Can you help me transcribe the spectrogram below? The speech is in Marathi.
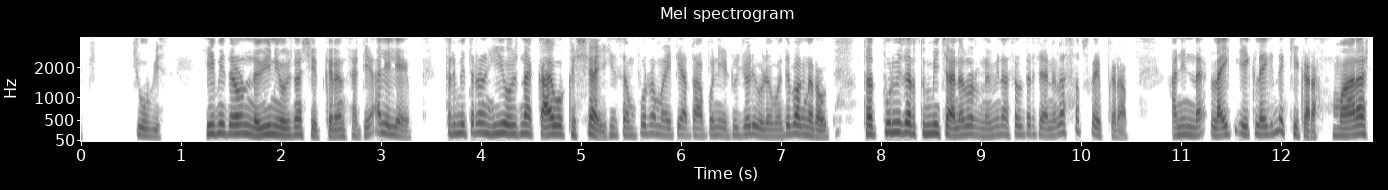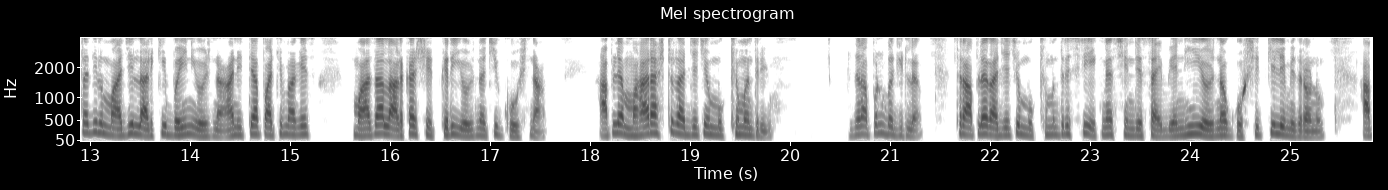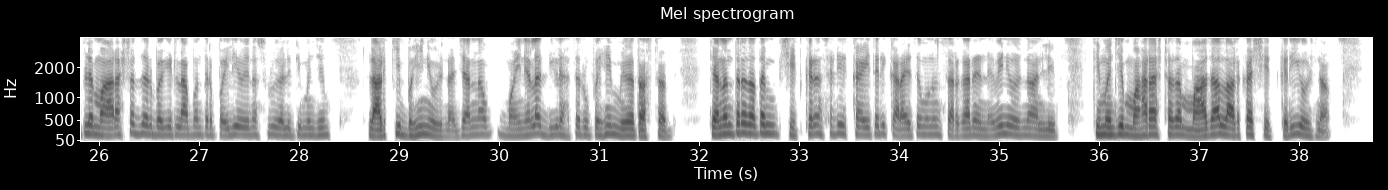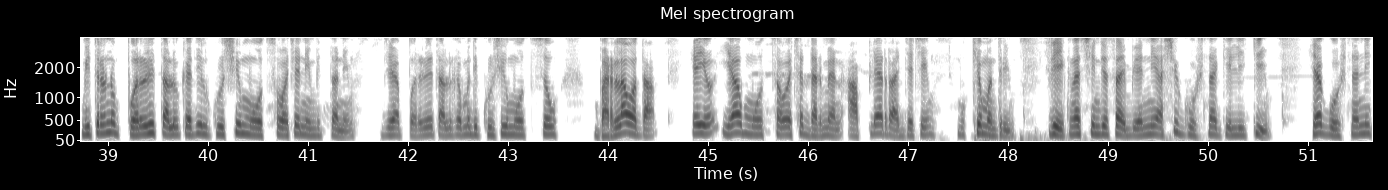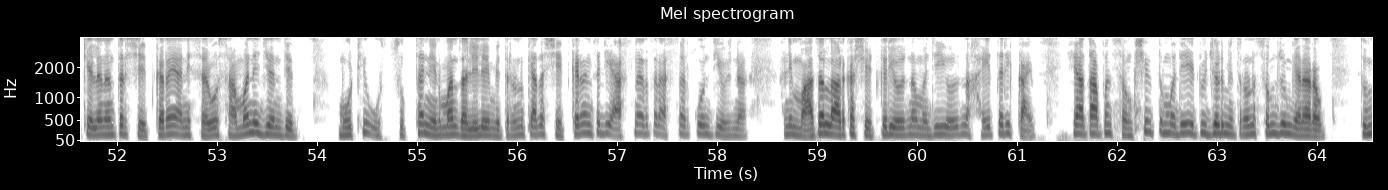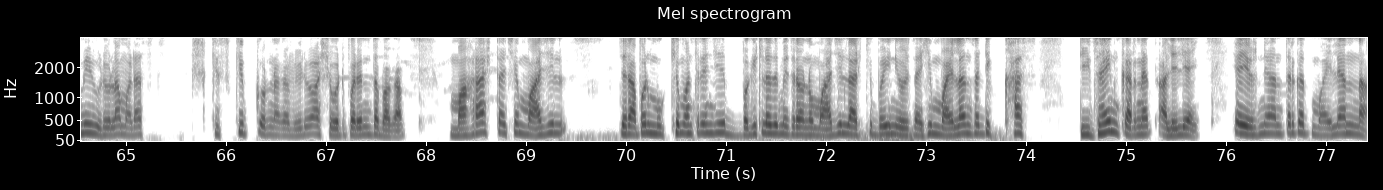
चोवीस. ही मित्रांनो नवीन योजना शेतकऱ्यांसाठी आलेली आहे. तर मित्रांनो ही योजना काय व कशी आहे ही संपूर्ण माहिती आता आपण ए टू जेड व्हिडिओमध्ये बघणार आहोत. तत्पूर्वी जर तुम्ही चॅनलवर नवीन असाल तर चॅनलला सबस्क्राईब करा आणि न लाईक एक लाईक नक्की करा. महाराष्ट्रातील माझी लाडकी बहीण योजना आणि त्या पाठीमागेच माझा लाडका शेतकरी योजनाची घोषणा. आपल्या महाराष्ट्र राज्याचे मुख्यमंत्री जर आपण बघितलं तर आपल्या राज्याचे मुख्यमंत्री श्री एकनाथ शिंदे साहेब यांनी ही योजना घोषित केली मित्रांनो. आपल्या महाराष्ट्रात जर बघितलं आपण तर पहिली योजना सुरू झाली ती म्हणजे लाडकी बहीण योजना ज्यांना महिन्याला दीड हजार रुपये हे मिळत असतात. त्यानंतरच आता शेतकऱ्यांसाठी काहीतरी करायचं म्हणून सरकारने नवीन योजना आणली. ती म्हणजे महाराष्ट्राचा माझा लाडका शेतकरी योजना. मित्रांनो परळी तालुक्यातील कृषी महोत्सवाच्या निमित्ताने ज्या परळी तालुक्यामध्ये कृषी महोत्सव भरला होता या यो या महोत्सवाच्या दरम्यान आपल्या राज्याचे मुख्यमंत्री श्री एकनाथ शिंदे साहेब यांनी अशी घोषणा केली की ह्या घोषणांनी केल्यानंतर शेतकरी आणि सर्वसामान्य जनतेत मोठी उत्सुकता निर्माण झालेली आहे मित्रांनो. की आता शेतकऱ्यांसाठी असणार तर असणार कोणती योजना? आणि माझा लाडका शेतकरी योजना म्हणजे योजना आहे तरी काय? हे आता आपण संक्षिप्तमध्ये ए टू जेड मित्रांनो समजून घेणार आहोत. तुम्ही व्हिडिओला मला स्किप करू नका. व्हिडिओ हा शेवटपर्यंत बघा. महाराष्ट्राचे माजी जर आपण मुख्यमंत्र्यांची बघितलं तर मित्रांनो माझी लाडकी बहीण योजना ही महिलांसाठी खास डिझाईन करण्यात आलेली आहे. या योजनेअंतर्गत महिलांना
